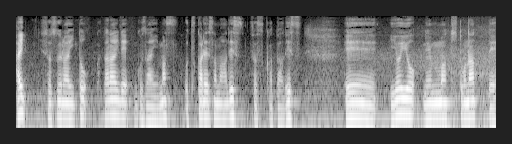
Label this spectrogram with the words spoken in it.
はい。さすらいと語らいでございます。お疲れ様です。さす方です。えー、いよいよ年末となって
